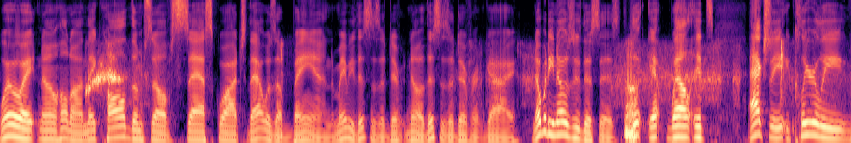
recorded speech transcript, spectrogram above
Wait, wait, wait, no, hold on. They called themselves Sasquatch. That was a band. Maybe this is a different. No, this is a different guy. Nobody knows who this is. Look, it, well, it's actually clearly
